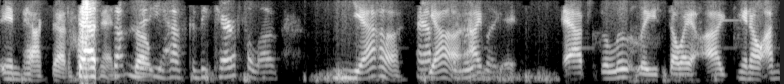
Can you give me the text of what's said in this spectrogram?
impact that heart That's something so, that you have to be careful of. yeah, yeah, Absolutely. I'm, absolutely. So I, I, you know, I'm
